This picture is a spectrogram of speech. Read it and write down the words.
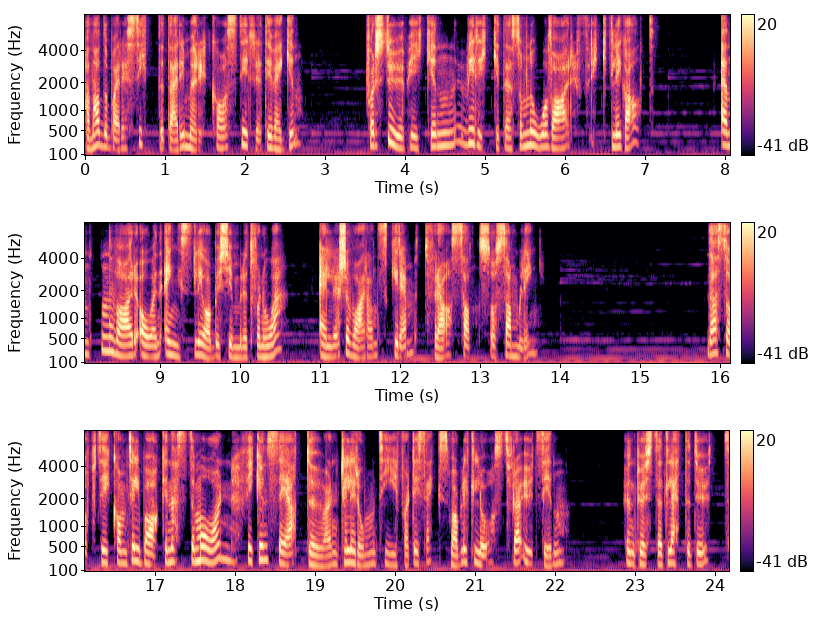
Han hadde bare sittet der i mørket og stirret i veggen. For stuepiken virket det som noe var fryktelig galt. Enten var Owen engstelig og bekymret for noe, eller så var han skremt fra sans og samling. Da Sopti kom tilbake neste morgen, fikk hun se at døren til rom 1046 var blitt låst fra utsiden. Hun pustet lettet ut,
